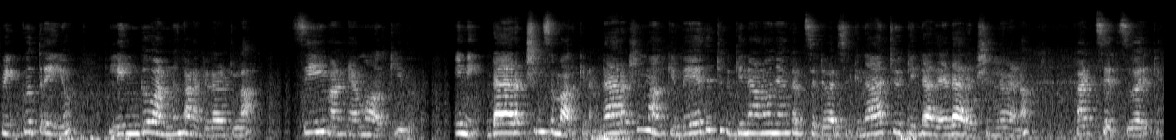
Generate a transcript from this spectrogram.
ട്വിഗ് ത്രീയും ലിങ്ക് വണ്ണും കണക്റ്റഡ് ആയിട്ടുള്ള സി വൺ ഞാൻ മാർക്ക് ചെയ്തു. ഇനി ഡയറക്ഷൻസ് മാർക്ക് ചെയ്യണം. ഡയറക്ഷൻ മാർക്ക് ചെയ്യുമ്പോൾ ഏത് ട്യൂക്കിനാണോ ഞാൻ കട്ട് സെറ്റ് വരച്ചിരിക്കുന്നത്. ആ ട്യൂക്കിന്റെ അതേ ഡയറക്ഷനിൽ വേണം കട്ട് സെറ്റ്സ് വരയ്ക്കാൻ.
